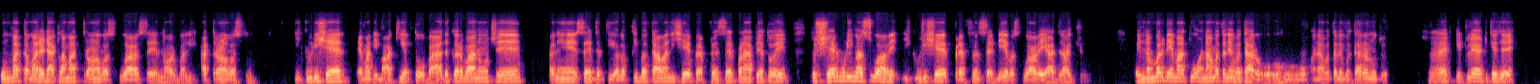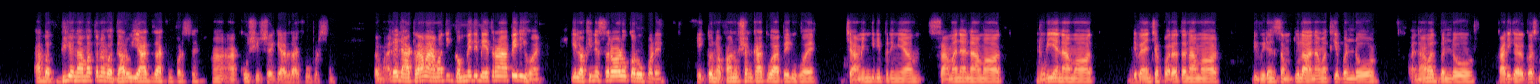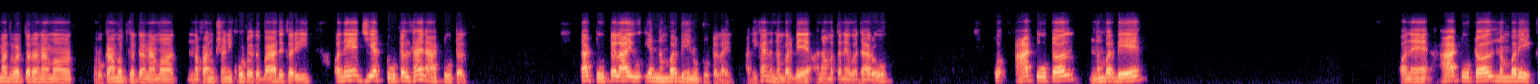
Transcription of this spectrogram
ટૂંકમાં તમારે દાખલામાં ત્રણ વસ્તુ આવશે નોર્મલી આ ત્રણ વસ્તુ. ઇક્વિટી શેર એમાંથી બાકી હપ્તો બાદ કરવાનો છે. અને શેર જપ્તી અલગથી બતાવવાની છે પ્રેફરન્સ શેર પણ આપ્યા તો એ. તો શેર મૂડીમાં શું આવે? ઇક્વિટી શેર પ્રેફરન્સ શેર બે વસ્તુ આવે, યાદ રાખજો. પછી નંબર બે માં તું અનામત અને વધારો. ઓહો અનામત અને વધારાનું તો સાહેબ, કેટલે અટકે છે? આ બધી અનામતોને વધારું યાદ રાખવું પડશે. હા, આખું શીર્ષક યાદ રાખવું પડશે. તમારે દાખલામાં આમાંથી ગમે તે બે, ત્રણ આપેલી હોય, એ લખીને સરવાળો કરવો પડે. એક તો નફા નુકસાન ખાતું આપેલું હોય જામીનગીરી પ્રીમિયમ, સામાન્ય અનામત, મૂડી અનામત ડિવેન્ચર પરત અનામત, ડિવિડન્ડ સમતુલા અનામત કે ભંડોળ અનામત ભંડોળ કારીગર અકસ્માત વળતર અનામત, રોકાણ વધઘટ અનામત, નફા નુકસાનની ખોટ હોય તો બાદ કરવી અને જે આ ટોટલ થાય ને આ ટોટલ આ ટોટલ આવ્યું એ નંબર બે નું ટોટલ આવ્યું. આ દેખાય ને નંબર બે અનામત અને વધારો. તો આ ટોટલ નંબર બે અને આ ટોટલ નંબર એક.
